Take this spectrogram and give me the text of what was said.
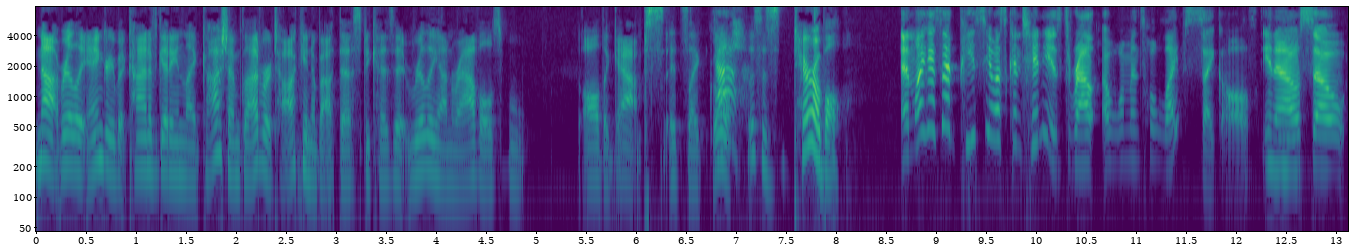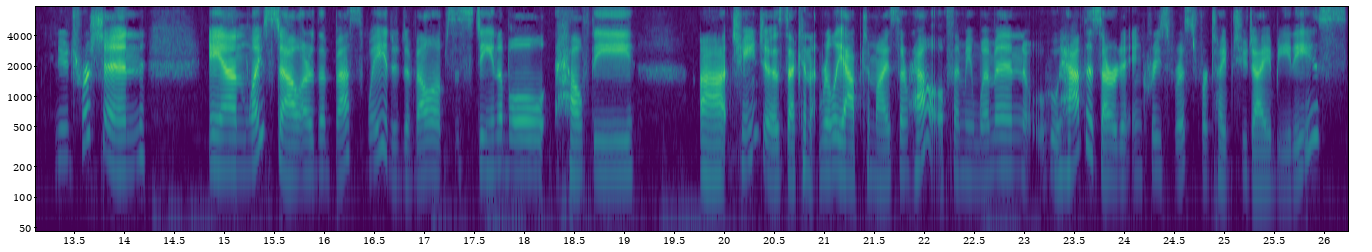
not really angry, but kind of getting like, gosh, I'm glad we're talking about this because it really unravels all the gaps. It's like, oh, Yeah. this is terrible. and like I said, PCOS continues throughout a woman's whole life cycle, you know, mm-hmm. so nutrition and lifestyle are the best way to develop sustainable, healthy uh, changes that can really optimize their health. I mean, women who have this are at increased risk for type 2 diabetes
